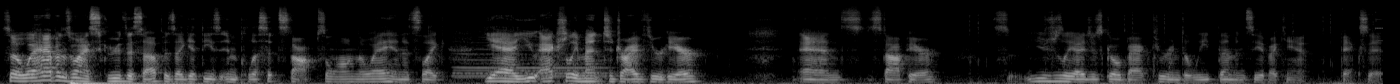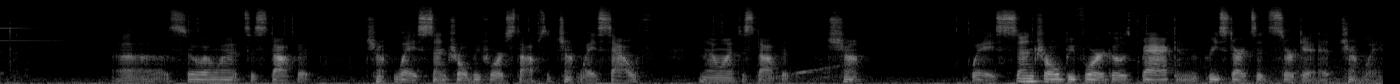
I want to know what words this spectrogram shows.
So what happens when I screw this up is I get these implicit stops along the way, and it's like, yeah, you actually meant to drive through here and stop here. So usually I just go back through and delete them and see if I can't fix it. Uh, so I want it to stop at Chuntway Central before it stops at Chuntway South. And I want it to stop at Chunt Way Central before it goes back and restarts its circuit at Chuntway.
